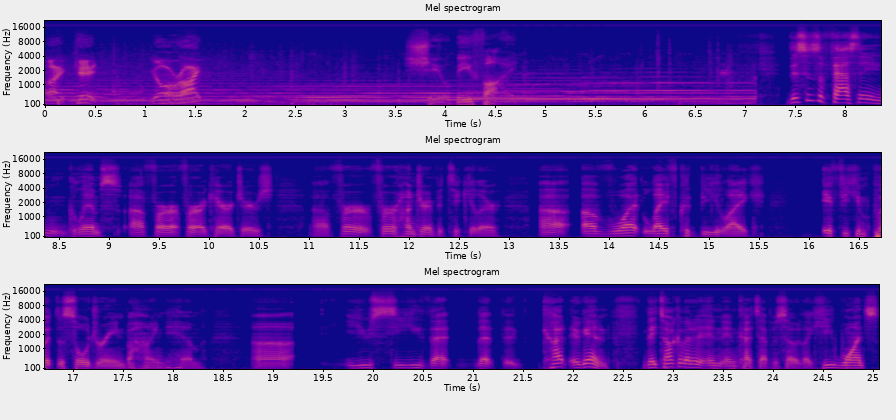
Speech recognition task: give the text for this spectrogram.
Hey, kid. You alright? She'll be fine. this is a fascinating glimpse uh, for for our characters, uh, for for Hunter in particular, uh, of what life could be like if he can put the soldiering behind him. Uh, you see that that cut again. They talk about it in in Cut's episode. Like he wants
